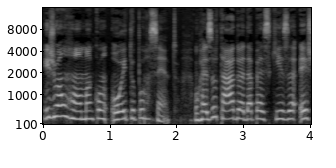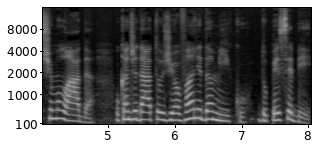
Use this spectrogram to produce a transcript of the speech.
e João Roma, com 8%. O resultado é da pesquisa estimulada. O candidato Giovanni D'Amico, do PCB,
